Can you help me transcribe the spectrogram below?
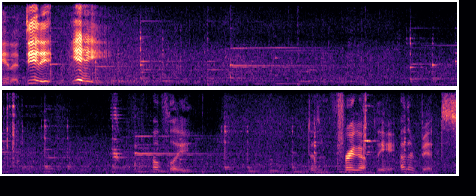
And I did it! Yay! Hopefully, it doesn't frig up the other bits.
